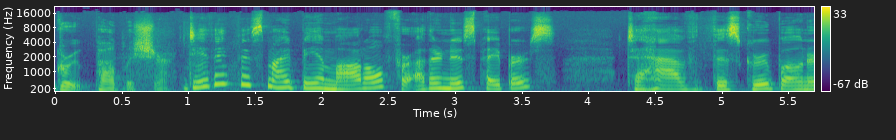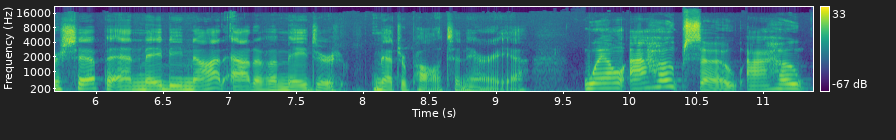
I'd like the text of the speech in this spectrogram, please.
group publisher. Do you think this might be a model for other newspapers to have this group ownership and maybe not out of a major metropolitan area? Well, I hope so. I hope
